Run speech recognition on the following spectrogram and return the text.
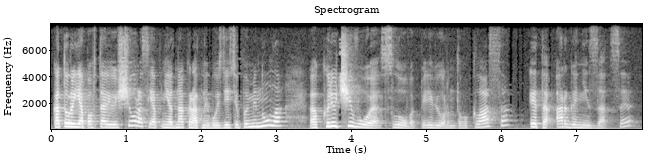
который я повторю еще раз, я неоднократно его здесь упомянула. Э, ключевое слово перевернутого класса – это организация –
